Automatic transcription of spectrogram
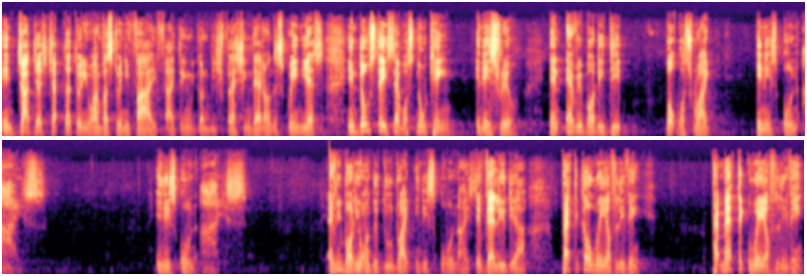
in Judges chapter 21, verse 25, I think we're going to be flashing that on the screen. Yes, in those days there was no king in Israel, and everybody did what was right in his own eyes. In his own eyes. Everybody want to do right in his own eyes. They value their practical way of living, pragmatic way of living.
